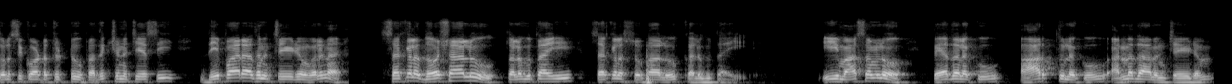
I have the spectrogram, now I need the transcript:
తులసి కోట చుట్టూ ప్రదక్షిణ చేసి దీపారాధన చేయడం వలన సకల దోషాలు తొలగుతాయి సకల శుభాలు కలుగుతాయి. ఈ మాసంలో పేదలకు ఆర్తులకు అన్నదానం చేయడం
